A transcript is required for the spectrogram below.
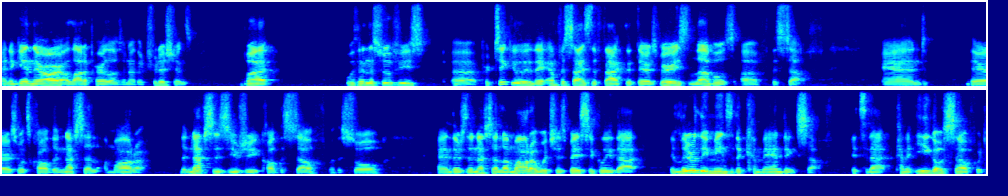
and again there are a lot of parallels in other traditions but within the sufis uh, particularly they emphasize the fact that there's various levels of the self. And there's what's called the nafs al-amara the nafs is usually called the self or the soul. And there's the nafs al-amara, which is basically that it literally means the commanding self. It's that kind of ego self which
